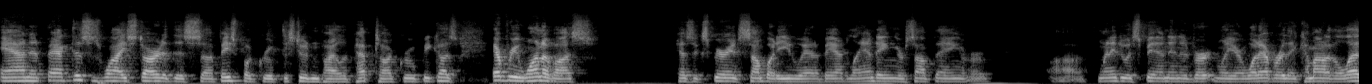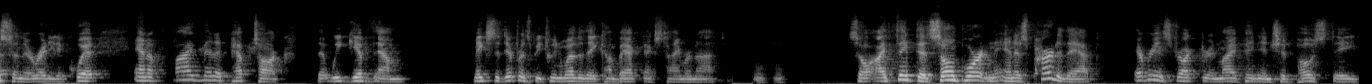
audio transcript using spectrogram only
And in fact, this is why I started this uh, Facebook group, the Student Pilot Pep Talk group, because every one of us has experienced somebody who had a bad landing or something, or uh, went into a spin inadvertently, or whatever. They come out of the lesson, they're ready to quit. And a five minute pep talk that we give them makes the difference between whether they come back next time or not. Mm-hmm. So I think that's so important. And as part of that, every instructor, in my opinion, should post a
